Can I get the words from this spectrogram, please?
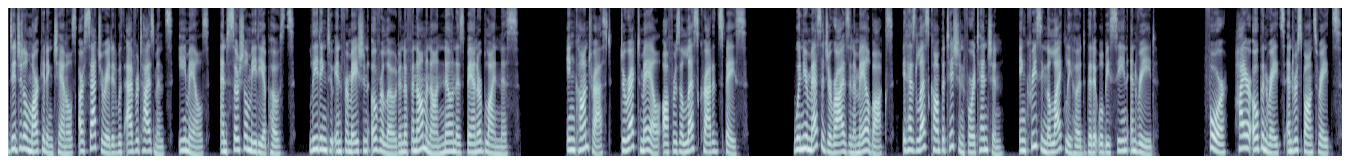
Digital marketing channels are saturated with advertisements, emails, and social media posts, leading to information overload and a phenomenon known as banner blindness. In contrast, direct mail offers a less crowded space. When your message arrives in a mailbox, it has less competition for attention, increasing the likelihood that it will be seen and read. 4. Higher open rates and response rates.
